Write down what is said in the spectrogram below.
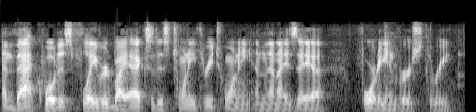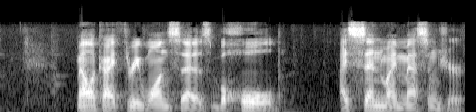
and that quote is flavored by Exodus 23:20 and then Isaiah 40 and verse 3. Malachi 3:1 says, "Behold, I send my messenger,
